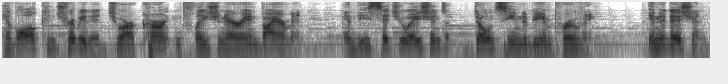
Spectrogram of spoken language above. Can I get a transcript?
have all contributed to our current inflationary environment, and these situations don't seem to be improving. In addition,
